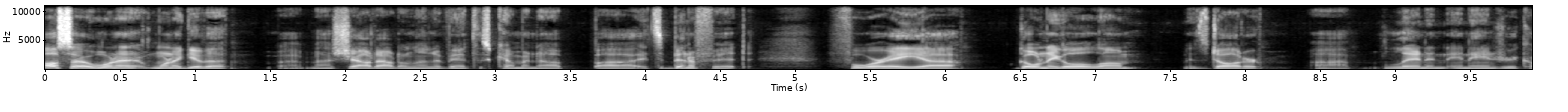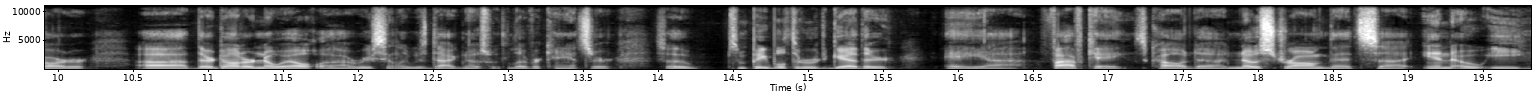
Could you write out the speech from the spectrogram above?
also, I want to want to give a, a, shout out on an event that's coming up. Uh, it's a benefit for a uh, Golden Eagle alum, his daughter, uh, Lynn and, and, Andrea Carter. Uh, their daughter Noelle uh, recently was diagnosed with liver cancer. So some people threw together a 5K. Uh, it's called uh, Noe Strong. That's uh, N O E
